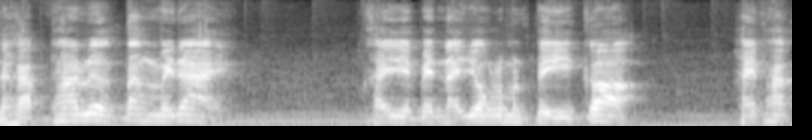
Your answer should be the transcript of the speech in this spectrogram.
นะครับ ถ้าเลือกตั้งไม่ได้ ใครจะเป็นนายกรัฐมนตรีก็ให้พัก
